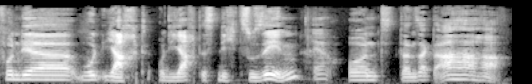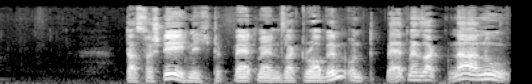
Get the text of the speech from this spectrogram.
von der wo, Yacht und die Yacht ist nicht zu sehen. Ja. Und dann sagt, er, aha, das verstehe ich nicht. Batman sagt Robin und Batman sagt, na nu,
